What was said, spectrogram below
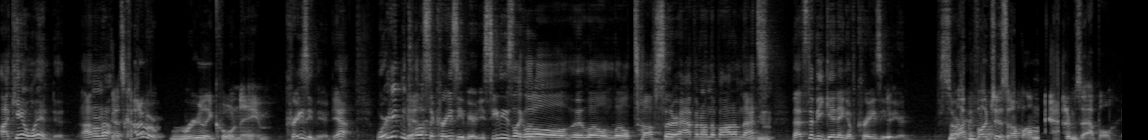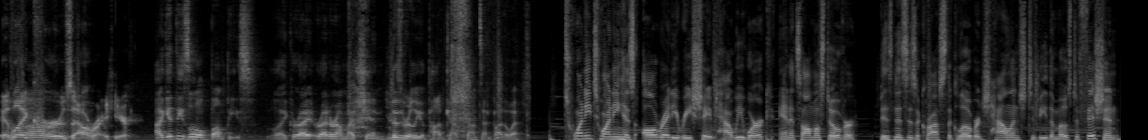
I can't win, dude. I don't know. That's kind of a really cool name. Crazy beard, yeah. We're getting Yeah. close to crazy beard. You see these like little little little tufts that are happening on the bottom? That's Mm-hmm. that's the beginning of crazy beard. Sorry Mine to bunches up on my Adam's apple. It like Oh. curves out right here. I get these little bumpies, like right right around my chin. This is really good podcast content, by the way. 2020 has already reshaped how we work, and it's almost over. Businesses across the globe are challenged to be the most efficient,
